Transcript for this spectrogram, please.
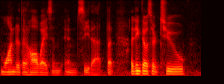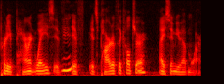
wander the hallways and, and see that. But I think those are two pretty apparent ways if Mm-hmm. if it's part of the culture. I assume you have more.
